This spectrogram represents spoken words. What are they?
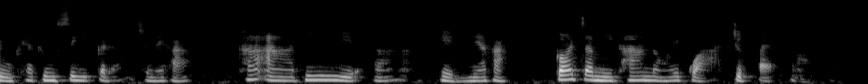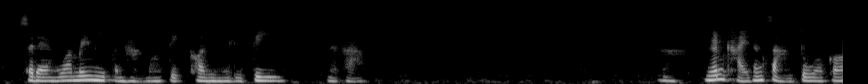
ดูแค่ครึ่งซีกก็ได้ใช่ไหมคะ ค่า r ที่เห็นเนี่ยค่ะ ก็จะมีค่าน้อยกว่าจุดแปดเนาะแสดงว่าไม่มีปัญหา multi collinearity นะคะเงื่อนไขทั้ง 3 ตัวก็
